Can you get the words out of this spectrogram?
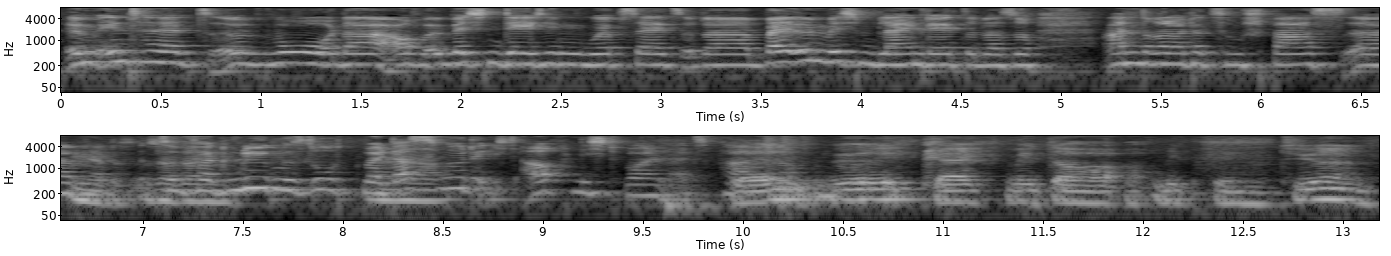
im Internet äh, wo oder auf irgendwelchen Dating-Websites oder bei irgendwelchen Blind Dates oder so andere Leute zum Spaß, ähm, Ja, das zum Vergnügen sucht, weil das Ja. würde ich auch nicht wollen als Partner. Dann würde ich gleich mit, der, mit den Türen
